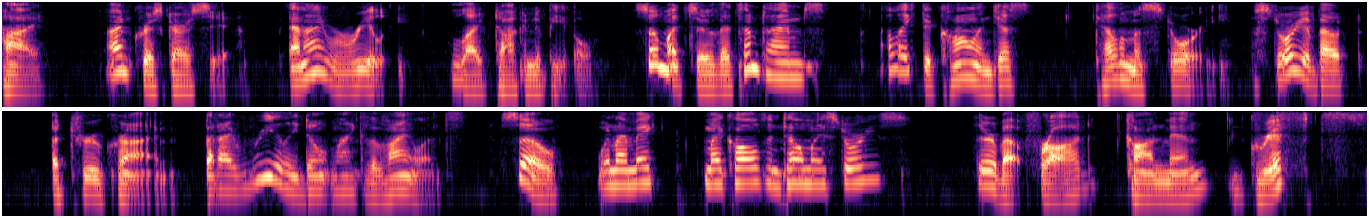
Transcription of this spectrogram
Hi, I'm Chris Garcia, and I really like talking to people. So much so that sometimes I like to call and just tell them a story. A story about a true crime. But I really don't like the violence. So, when I make my calls and tell my stories, they're about fraud, con men, grifts,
